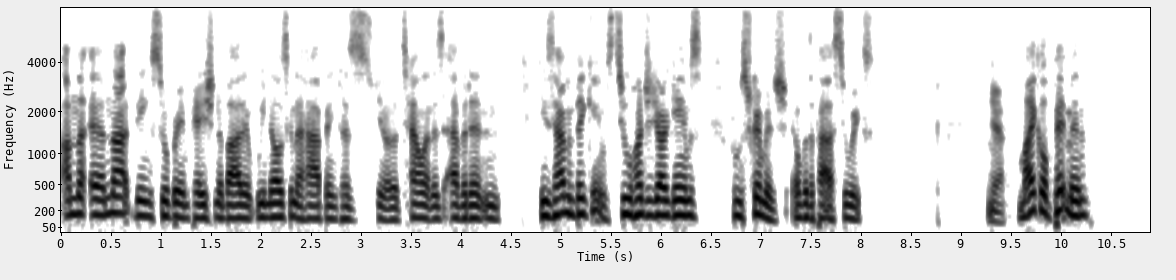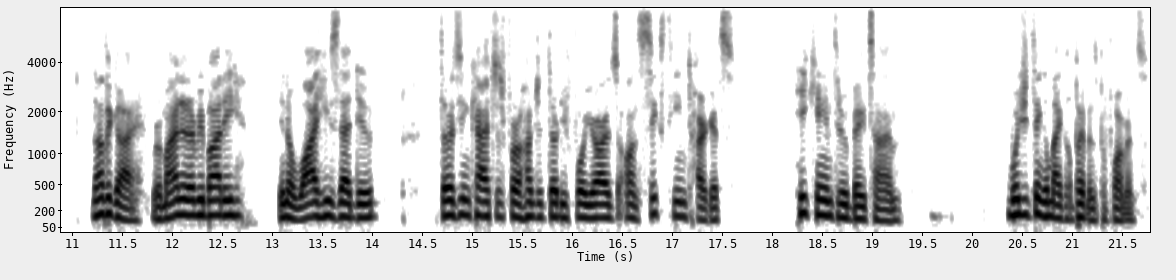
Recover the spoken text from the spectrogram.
I'm not I'm not being super impatient about it. We know it's gonna happen because you know the talent is evident and he's having big games, 200 yard games from scrimmage over the past two weeks. Yeah. Michael Pittman, another guy, reminded everybody, you know, why he's that dude. 13 catches for 134 yards on 16 targets. He came through big time. What do you think of Michael Pittman's performance?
